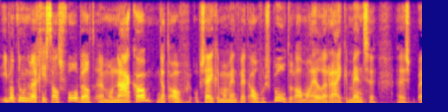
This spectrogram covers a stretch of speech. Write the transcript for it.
Iemand noemde wij gisteren als voorbeeld Monaco. Dat over, op zeker moment werd overspoeld door allemaal hele rijke mensen. eh,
